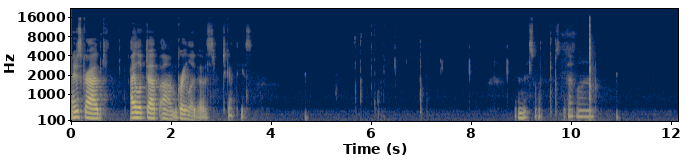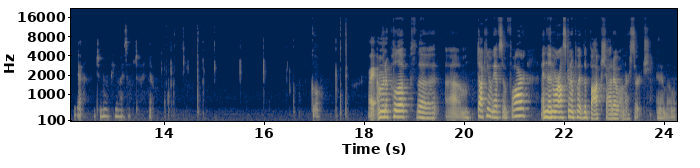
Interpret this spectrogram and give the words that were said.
I just grabbed, I looked up um, gray logos to get these. And this one, that one. Yeah, I didn't repeat myself. All right, I'm gonna pull up the um, document we have so far, and then we're also gonna put the box shadow on our search in a moment.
